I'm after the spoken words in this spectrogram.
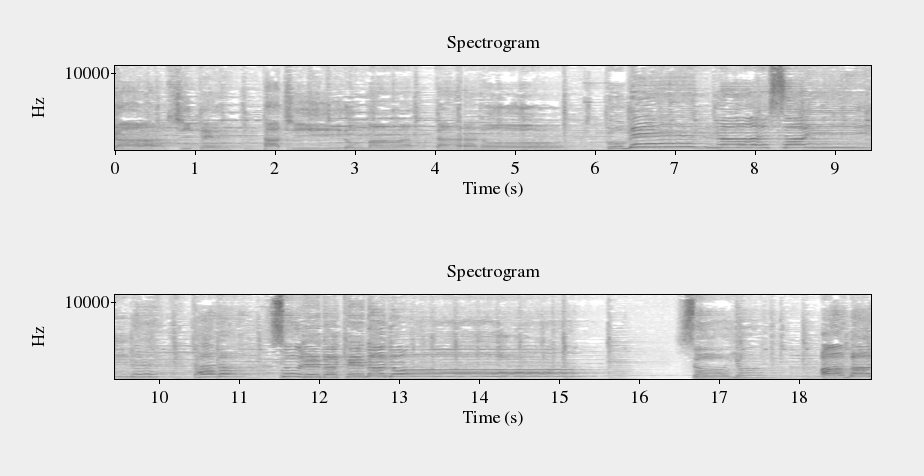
がして立ち止まったの。ごめんなさいね。ただそれだけなの。そうよ。あな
